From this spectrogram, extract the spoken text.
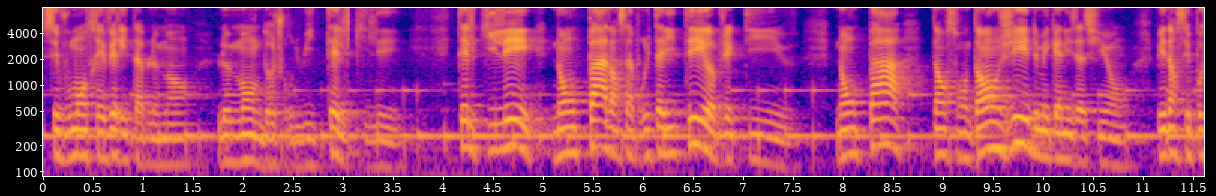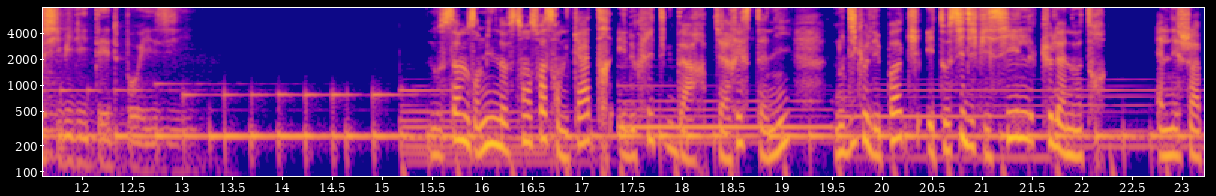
c'est vous montrer véritablement le monde d'aujourd'hui tel qu'il est. Tel qu'il est, non pas dans sa brutalité objective, non pas dans son danger de mécanisation, mais dans ses possibilités de poésie. Nous sommes en 1964 et le critique d'art Pierre Restani nous dit que l'époque est aussi difficile que la nôtre. Elle n'échappe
